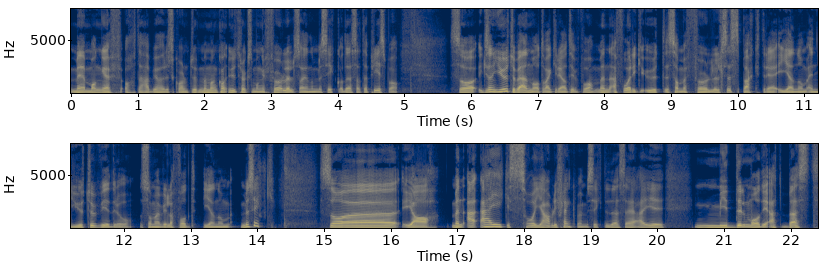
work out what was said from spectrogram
med mange Åh, det her blir høres kvalmt ut, men man kan uttrykke så mange følelser gjennom musikk, og det setter jeg pris på. Så ikke sånn, YouTube er en måte å være kreativ på, men jeg får ikke ut det samme følelsesspekteret gjennom en YouTube-video som jeg ville fått gjennom musikk. Så ja. Men jeg, jeg, er ikke så jævlig flink med musikk. Det er det jeg sier. Er middelmådig at best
